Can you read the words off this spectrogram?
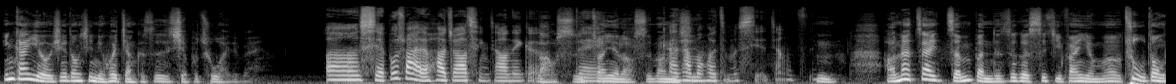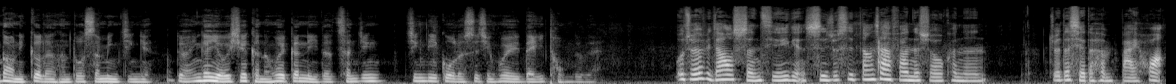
应该有一些东西你会讲，可是写不出来，对不对？嗯，写不出来的话，就要请教那个老师，专业老师帮你看他们会怎么写这样子。嗯，好，那在整本的这个诗集翻译有没有触动到你个人很多生命经验？对啊，应该有一些可能会跟你的曾经经历过的事情会雷同，对不对？我觉得比较神奇的一点是，就是当下翻的时候，可能觉得写的很白话，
